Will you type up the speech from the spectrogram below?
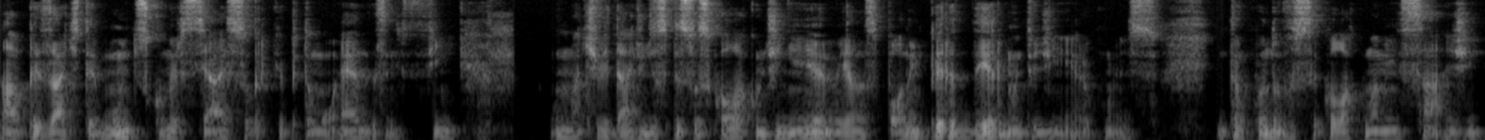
Apesar de ter muitos comerciais sobre criptomoedas, enfim, uma atividade onde as pessoas colocam dinheiro e elas podem perder muito dinheiro com isso. Então, quando você coloca uma mensagem,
